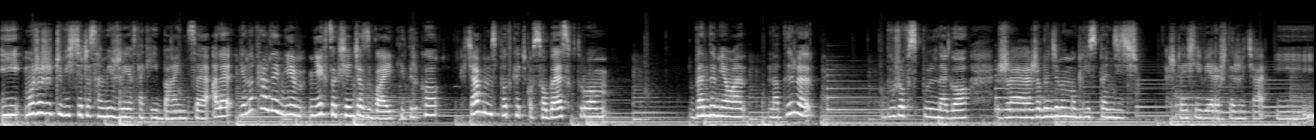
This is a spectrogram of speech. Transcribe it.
I może rzeczywiście czasami żyję w takiej bańce, ale ja naprawdę nie, nie chcę księcia z bajki, tylko chciałabym spotkać osobę, z którą będę miała na tyle dużo wspólnego, że, że będziemy mogli spędzić szczęśliwie resztę życia i,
